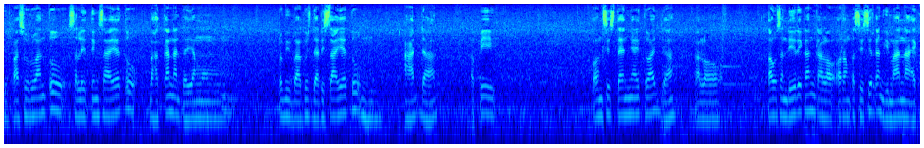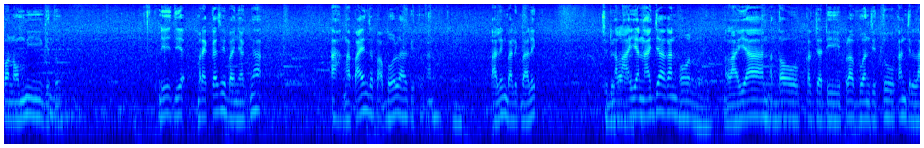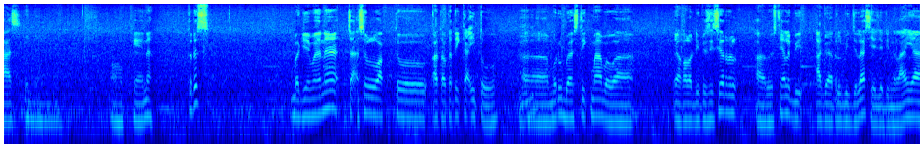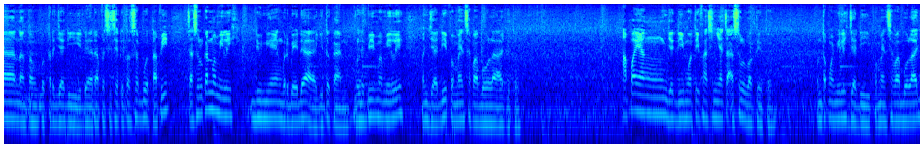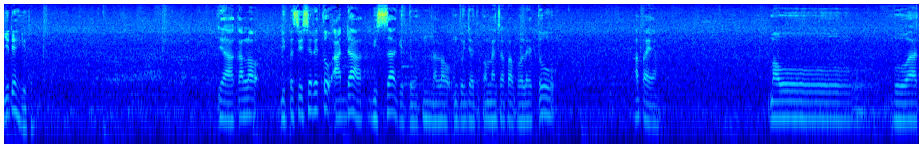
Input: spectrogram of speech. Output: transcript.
Pasuruan tuh seliting saya tuh bahkan ada yang lebih bagus dari saya tuh hmm. ada tapi konsistennya itu aja kalau tahu sendiri kan kalau orang pesisir kan gimana ekonomi gitu hmm. dia, dia mereka sih banyaknya ah ngapain sepak bola gitu kan okay. paling balik-balik nelayan aja kan oh, no. nelayan hmm. atau kerja di pelabuhan situ kan jelas hmm. oke nah terus bagaimana Cak Sul waktu atau ketika itu hmm. uh, merubah stigma bahwa ya kalau di pesisir harusnya lebih agar lebih jelas ya jadi nelayan atau hmm. bekerja di daerah pesisir tersebut tapi Cak Sul kan memilih dunia yang berbeda gitu kan hmm. lebih memilih menjadi pemain sepak bola gitu apa yang jadi motivasinya Cak Sul waktu itu untuk memilih jadi pemain sepak bola aja deh gitu? Ya kalau di pesisir itu ada bisa gitu. Hmm. Kalau untuk jadi pemain sepak bola itu apa ya? Mau buat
